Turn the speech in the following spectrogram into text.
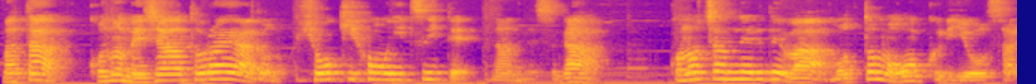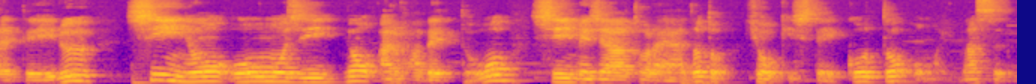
また、このメジャートライアドの表記法についてなんですが、このチャンネルでは最も多く利用されている C の大文字のアルファベットを C メジャートライアドと表記していこうと思います。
